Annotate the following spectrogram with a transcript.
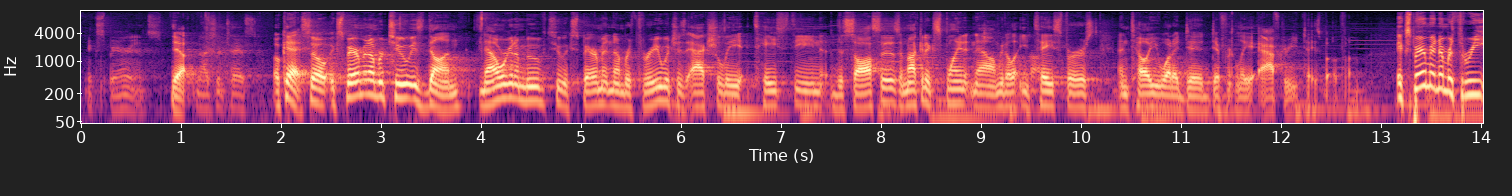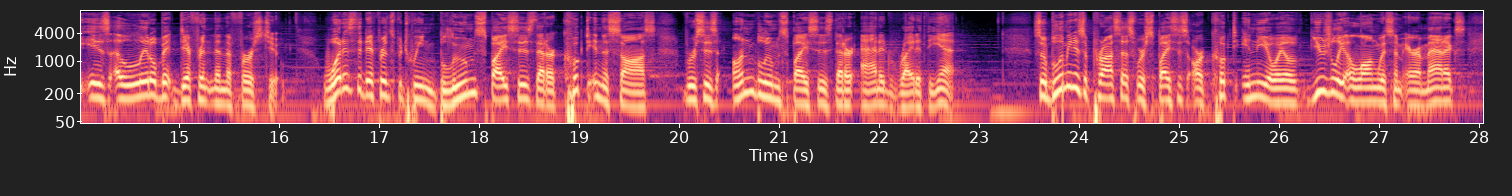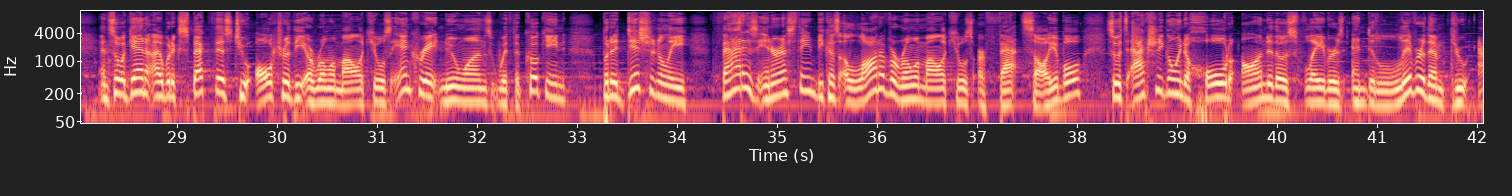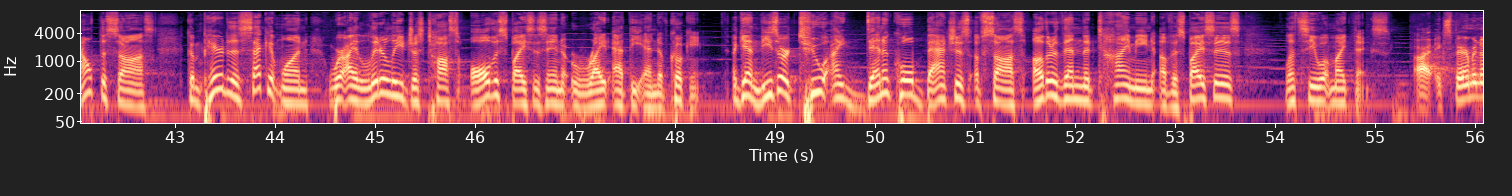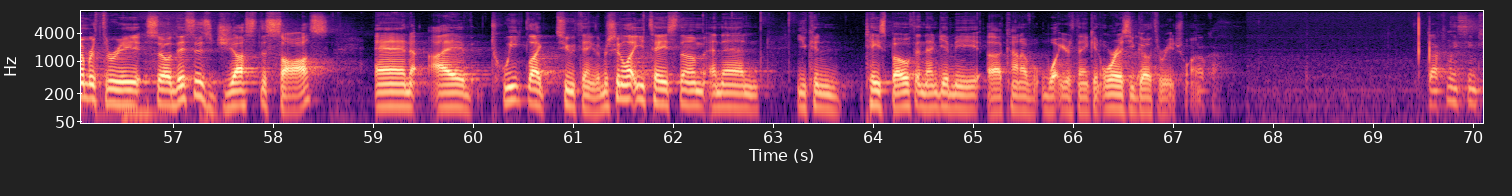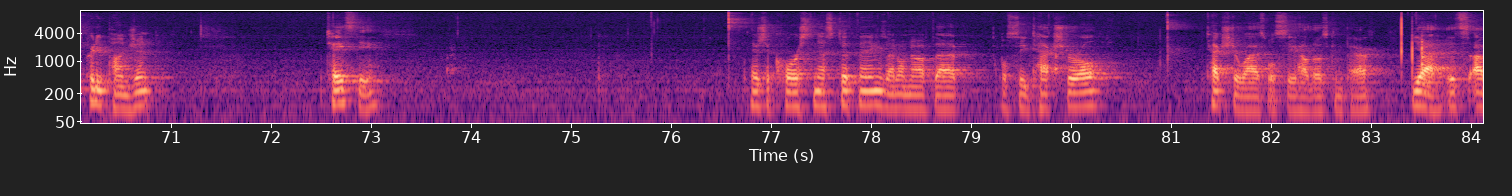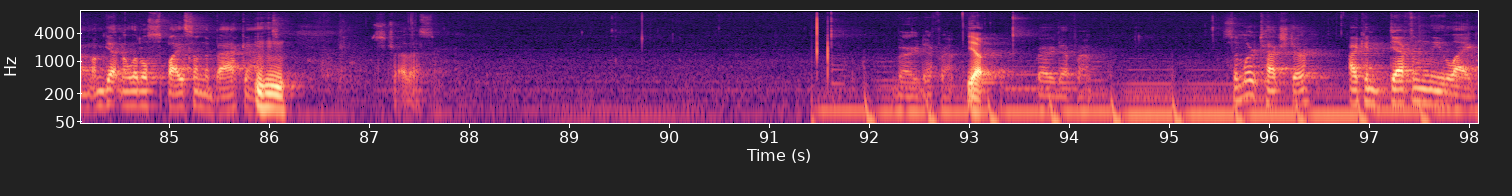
experience. Yeah. Nicer taste. Okay, so experiment number two is done. Now we're gonna move to experiment number three, which is actually tasting the sauces. I'm not gonna explain it now. I'm gonna let you taste first and tell you what I did differently after you taste both of them. Experiment number three is a little bit different than the first two. What is the difference between bloom spices that are cooked in the sauce versus unbloomed spices that are added right at the end? So, blooming is a process where spices are cooked in the oil, usually along with some aromatics. And so, again, I would expect this to alter the aroma molecules and create new ones with the cooking. But additionally, fat is interesting because a lot of aroma molecules are fat soluble. So, it's actually going to hold onto those flavors and deliver them throughout the sauce, compared to the second one, where I literally just toss all the spices in right at the end of cooking. Again, these are two identical batches of sauce other than the timing of the spices. Let's see what Mike thinks. All right, experiment number three. So this is just the sauce, and I've tweaked like two things. I'm just gonna let you taste them, and then you can taste both and then give me uh, kind of what you're thinking, or as you go through each one. Okay. Definitely seems pretty pungent. Tasty. There's a coarseness to things. I don't know if that we'll see textural. Texture wise, we'll see how those compare. Yeah, it's I'm, I'm getting a little spice on the back end. Let's try this. Very different. Yep. Very different. Similar texture. I can definitely like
